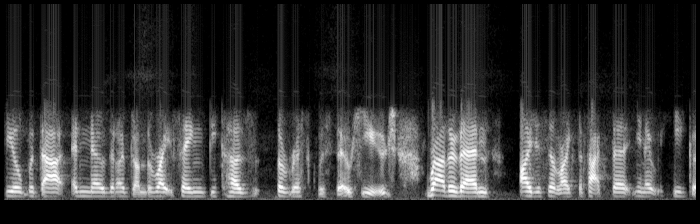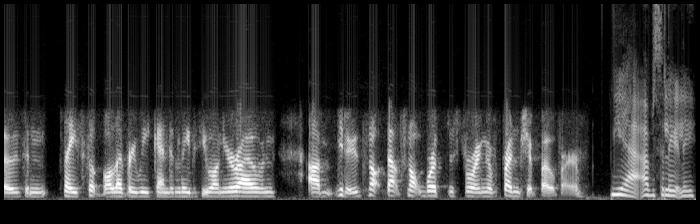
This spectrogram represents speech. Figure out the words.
deal with that and know that I've done the right thing because the risk was so huge, rather than I just don't like the fact that you know he goes and plays football every weekend and leaves you on your own. Um, you know, it's not that's not worth destroying a friendship over. Yeah, absolutely.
